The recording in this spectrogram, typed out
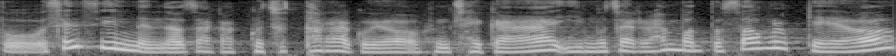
또 센스 있는 여자 같고 좋더라고요. 그럼 제가 이 모자를 한번 또 써볼게요.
